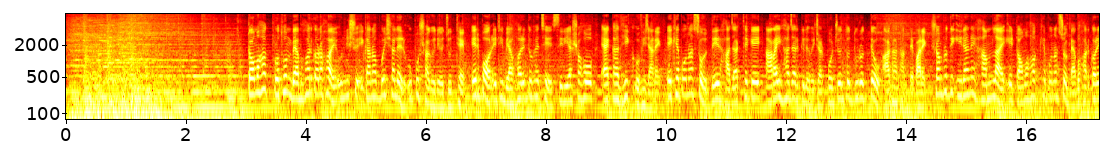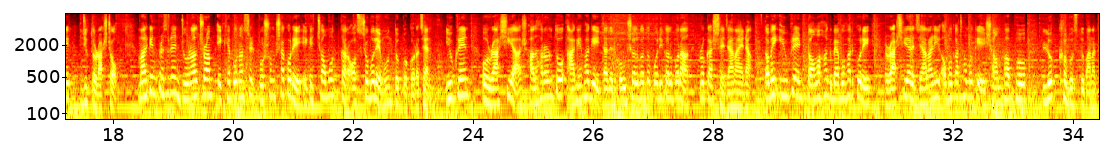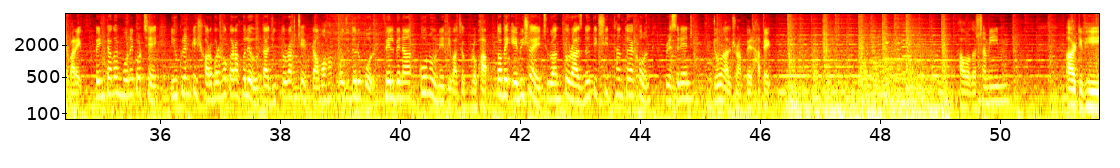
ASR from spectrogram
টমাহাক প্রথম ব্যবহার করা হয় উনিশশো একানব্বই সালের উপসাগরীয় যুদ্ধে। এরপর এটি ব্যবহৃত হয়েছে সিরিয়া সহ একাধিক অভিযানে। এ ক্ষেপণাস্ত্র দেড় হাজার থেকে আড়াই হাজার কিলোমিটার পর্যন্ত দূরত্বেও আঘাত হানতে পারে। সম্প্রতি ইরানে হামলায় এ টমাহক ক্ষেপণাস্ত্র ব্যবহার করে যুক্তরাষ্ট্র। মার্কিন প্রেসিডেন্ট ডোনাল্ড ট্রাম্প এ ক্ষেপণাস্ত্রের প্রশংসা করে একে চমৎকার অস্ত্র বলে মন্তব্য করেছেন। ইউক্রেন ও রাশিয়া সাধারণত আগেভাগেই তাদের কৌশলগত পরিকল্পনা প্রকাশ্যে জানায় না। তবে ইউক্রেন টমাহাক ব্যবহার করে রাশিয়ার জ্বালানি অবকাঠামোকে সম্ভাব্য লক্ষ্যবস্তু বানাতে পারে। পেন্টাগন মনে করছে ইউক্রেনকে সরবরাহ করা হলেও তা যুক্তরাষ্ট্রের টমাহক মজুদের উপর ফেলবে না কোনো নেতিবাচক প্রভাব। তবে এ বিষয়ে চূড়ান্ত রাজনৈতিক সিদ্ধান্ত এখন প্রেসিডেন্ট ডোনাল্ড ট্রাম্পের হাতে। হাওলাদার শামীম আর টিভি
